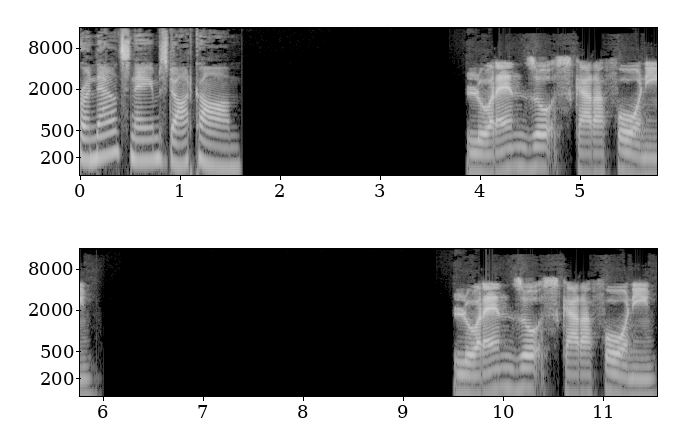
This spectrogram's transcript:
pronouncenames.com. Lorenzo Scarafoni Lorenzo Scarafoni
